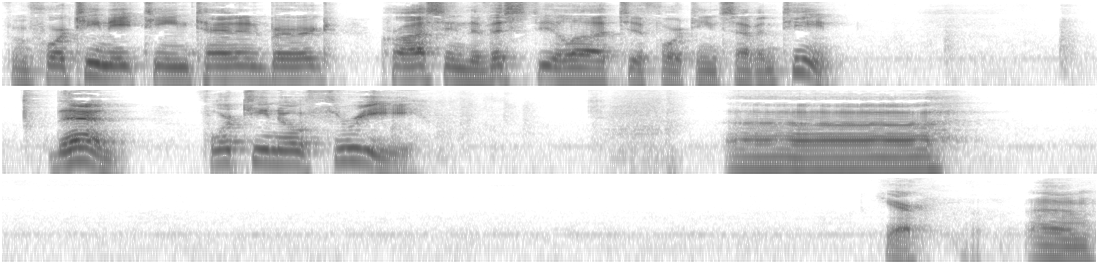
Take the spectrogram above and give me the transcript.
from 1418 Tannenberg crossing the Vistula to 1417. Then, 1403, uh, here, um,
